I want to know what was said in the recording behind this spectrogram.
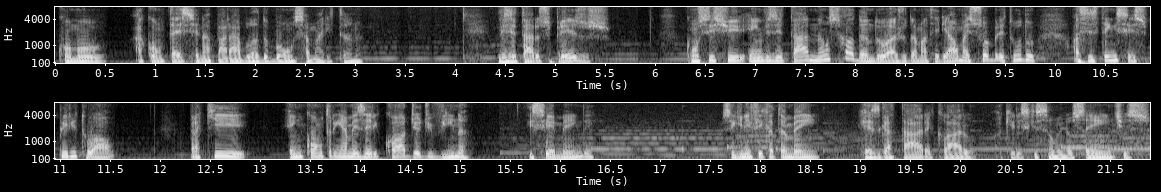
Como acontece na parábola do bom samaritano. Visitar os presos consiste em visitar não só dando ajuda material, mas sobretudo assistência espiritual, para que encontrem a misericórdia divina e se emendem. Significa também resgatar, é claro, aqueles que são inocentes,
